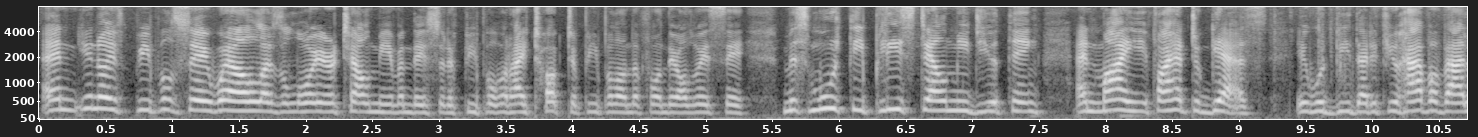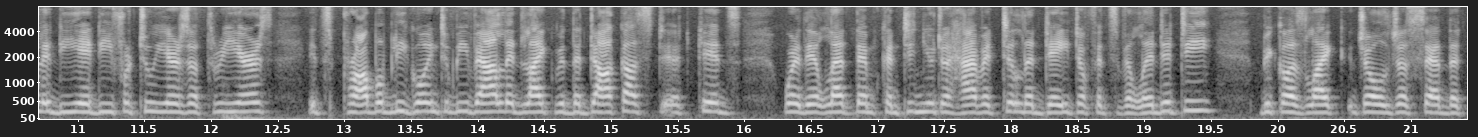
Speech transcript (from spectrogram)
And, you know, if people say, well, as a lawyer, tell me, when they sort of people, when I talk to people on the phone, they always say, Miss Murthy, please tell me, do you think? And my, if I had to guess, it would be that if you have a valid EAD for two years or three years, it's probably going to be valid, like with the DACA st- uh, kids, where they let them continue to have it till the date of its validity. Because, like Joel just said, that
